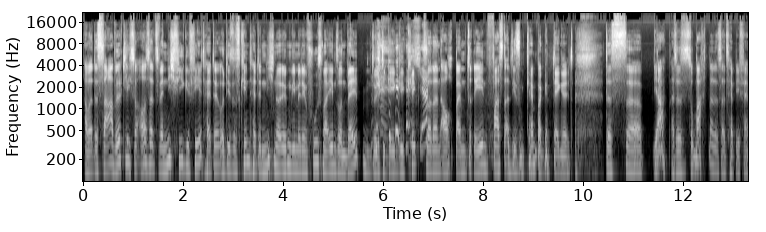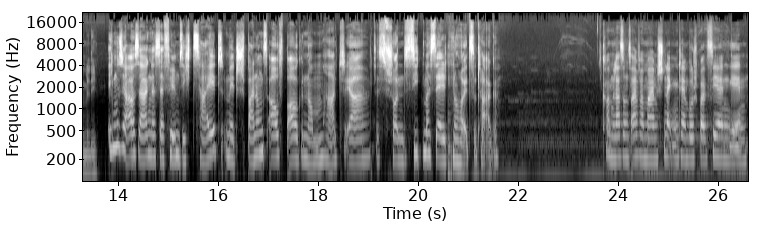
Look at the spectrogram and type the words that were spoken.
Aber das sah wirklich so aus, als wenn nicht viel gefehlt hätte und dieses Kind hätte nicht nur irgendwie mit dem Fuß mal eben so einen Welpen durch die Gegend gekickt, ja. sondern auch beim Drehen fast an diesen Camper gedengelt. Das, äh, ja, also so macht man das als Happy Family. Ich muss ja auch sagen, dass der Film sich Zeit mit Spannungsaufbau genommen hat. Ja, das schon das sieht man selten heutzutage. Komm, lass uns einfach mal im Schneckentempo spazieren gehen.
